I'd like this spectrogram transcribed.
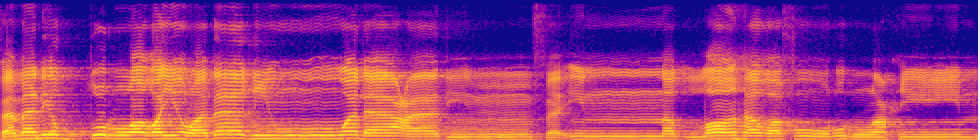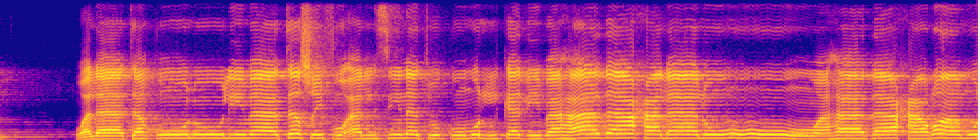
فمن اضطر غير باغ ولا عاد فإن الله غفور رحيم. ولا تقولوا لما تصف ألسنتكم الكذب هذا حلال وهذا حرام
